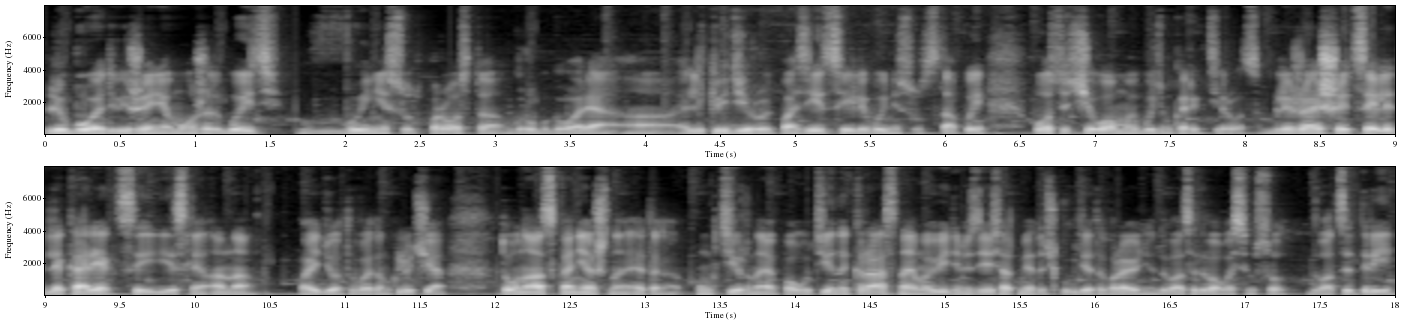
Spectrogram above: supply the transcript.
Любое движение может быть, вынесут просто, грубо говоря, а, ликвидируют позиции или вынесут стопы, после чего мы будем корректироваться. Ближайшие цели для коррекции, если она пойдет в этом ключе, то у нас, конечно, это пунктирная паутина красная, мы видим здесь отметочку где-то в районе 22 823.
